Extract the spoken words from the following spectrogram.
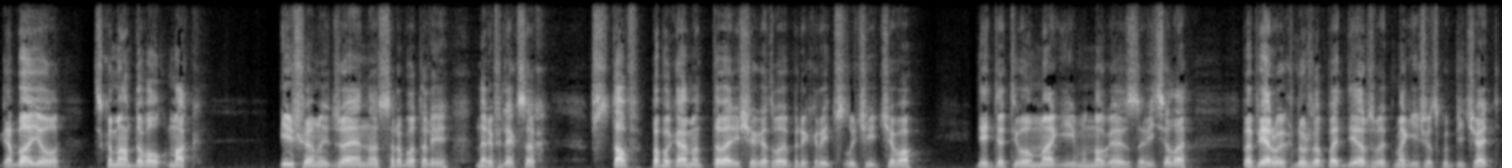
«Габаю!» — скомандовал маг. Ишам и Джайна сработали на рефлексах, встав по бокам от товарища, готовы прикрыть в случае чего. Ведь от его магии многое зависело. Во-первых, нужно поддерживать магическую печать.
